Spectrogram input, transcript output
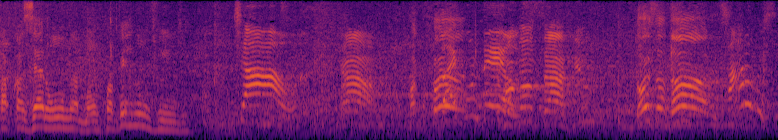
Tá com a 01 na mão, talvez não vingue. Tchau. Tchau. Vai com Deus. Vou voltar, viu? Dois andares. Para, Luizinho.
